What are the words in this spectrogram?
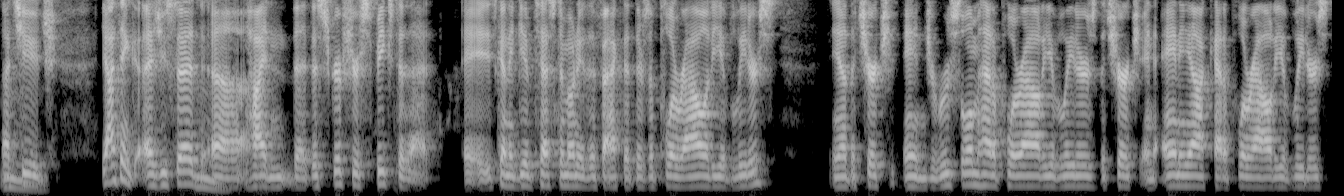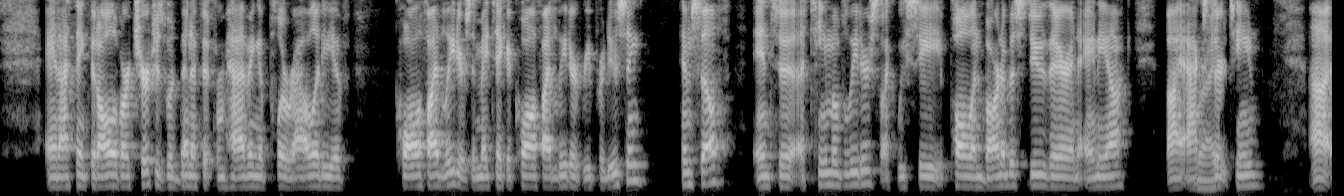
That's mm. huge. Yeah, I think as you said, mm. uh, Heiden, that the scripture speaks to that. It's going to give testimony to the fact that there's a plurality of leaders. You know, the church in Jerusalem had a plurality of leaders. The church in Antioch had a plurality of leaders. And I think that all of our churches would benefit from having a plurality of qualified leaders. It may take a qualified leader reproducing himself into a team of leaders, like we see Paul and Barnabas do there in Antioch by Acts right. 13. Uh,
